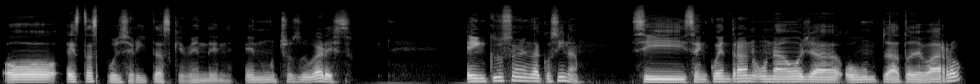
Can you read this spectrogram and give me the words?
o estas pulseritas que venden en muchos lugares. e incluso en la cocina. Si se encuentran una olla o un plato de barro,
